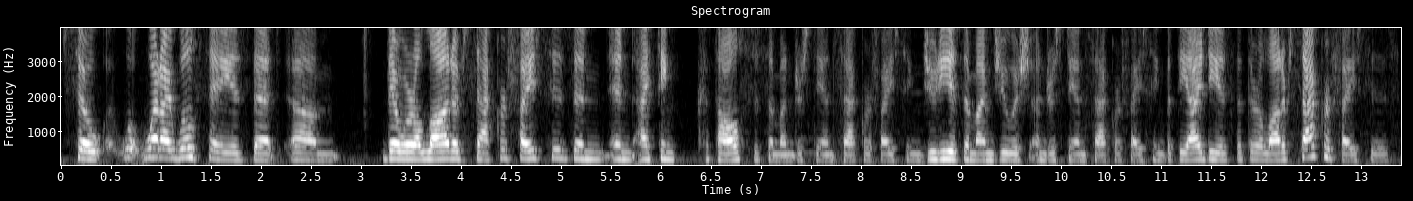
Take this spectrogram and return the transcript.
so, w- what I will say is that um, there were a lot of sacrifices, and, and I think Catholicism understands sacrificing. Judaism, I'm Jewish, understands sacrificing. But the idea is that there are a lot of sacrifices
